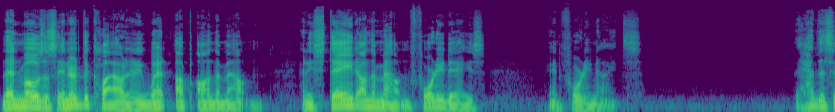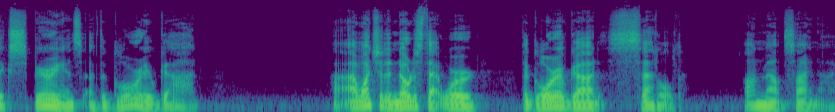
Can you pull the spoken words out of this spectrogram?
Then Moses entered the cloud, and he went up on the mountain, and he stayed on the mountain forty days and forty nights. They had this experience of the glory of God. I want you to notice that word the glory of God settled on Mount Sinai.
